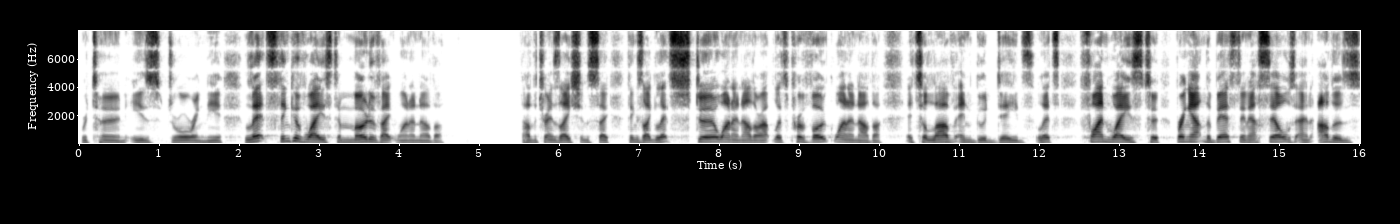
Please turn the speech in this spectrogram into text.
return is drawing near. Let's think of ways to motivate one another. Other translations say things like, let's stir one another up, let's provoke one another to love and good deeds. Let's find ways to bring out the best in ourselves and others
